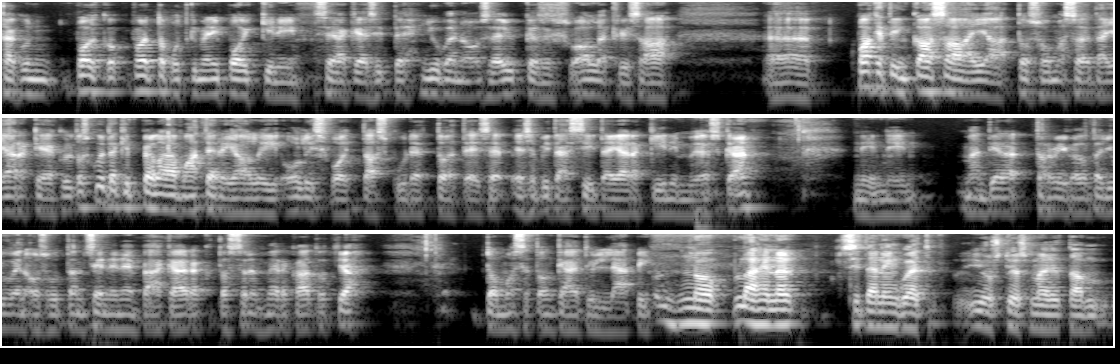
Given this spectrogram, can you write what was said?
tai kun poikko, voittoputki meni poikki, niin sen jälkeen sitten Juve nousee ykköseksi, kun Allegri saa paketin kasaan ja tuossa hommassa on jotain järkeä. Kyllä tuossa kuitenkin pelaajamateriaali olisi voittaa Scudetto, että ei se, ei se pitäisi siitä jäädä kiinni myöskään. Niin, niin mä en tiedä, tarviiko tuota Juven osuutta nyt sen enempää käydä, kun tuossa nyt merkaatut ja tuommoiset on käyty läpi. No lähinnä sitä, niin kuin, että just jos mä vertaan,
